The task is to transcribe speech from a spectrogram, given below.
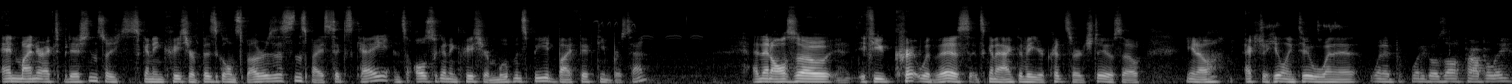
and Minor Expedition. So it's going to increase your physical and spell resistance by 6k. And it's also going to increase your movement speed by 15%. And then also, if you crit with this, it's going to activate your crit surge too. So, you know, extra healing too when it when it when it goes off properly.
